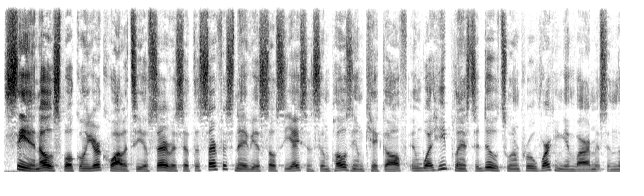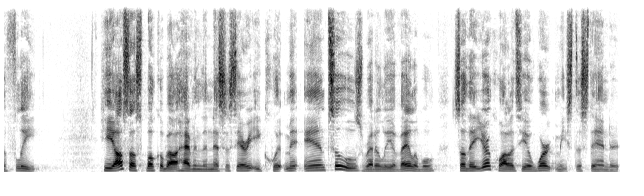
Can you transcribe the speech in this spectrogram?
CNO spoke on your quality of service at the Surface Navy Association Symposium kickoff and what he plans to do to improve working environments in the fleet. He also spoke about having the necessary equipment and tools readily available so that your quality of work meets the standard.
